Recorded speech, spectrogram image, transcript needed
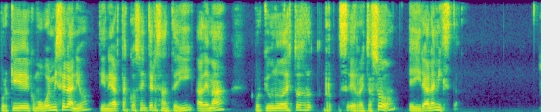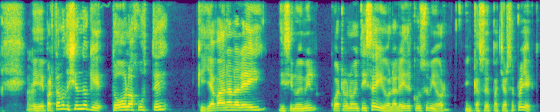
porque como buen misceláneo tiene hartas cosas interesantes y además porque uno de estos se rechazó e irá a la mixta. Ah. Eh, partamos diciendo que todos los ajustes que ya van a la ley 19.496 o la ley del consumidor, en caso de despacharse el proyecto,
